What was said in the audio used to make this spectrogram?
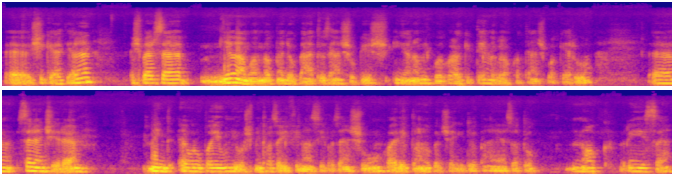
e, sikert jelent. És persze nyilván vannak nagyobb változások is, igen, amikor valaki tényleg lakhatásba kerül. Szerencsére mind Európai Uniós, mind hazai finanszírozású hajléktalanokat segítő pályázatoknak része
